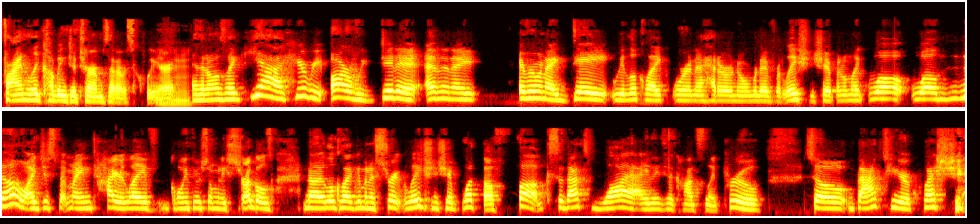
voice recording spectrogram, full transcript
finally coming to terms that I was queer. Mm-hmm. And then I was like, yeah, here we are, we did it. And then I everyone I date, we look like we're in a heteronormative relationship. And I'm like, well, well, no, I just spent my entire life going through so many struggles. Now I look like I'm in a straight relationship. What the fuck? So that's why I need to constantly prove so back to your question,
